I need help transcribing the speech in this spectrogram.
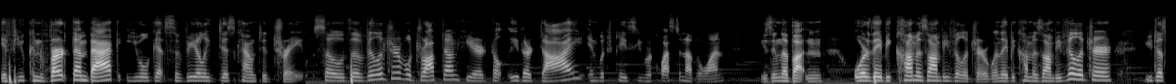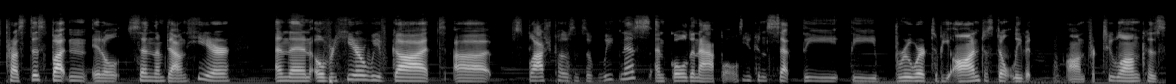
if you convert them back, you will get severely discounted trade. So the villager will drop down here. They'll either die, in which case you request another one using the button, or they become a zombie villager. When they become a zombie villager, you just press this button, it'll send them down here. And then over here we've got uh, splash potions of weakness and golden apples. You can set the the brewer to be on, just don't leave it on for too long because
